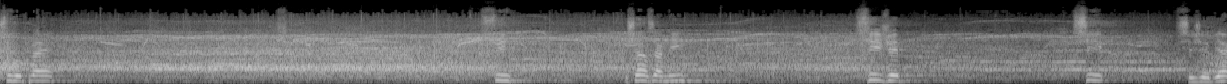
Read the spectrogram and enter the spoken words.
S'il vous plaît. Si, chers amis, si j'ai si si j'ai bien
